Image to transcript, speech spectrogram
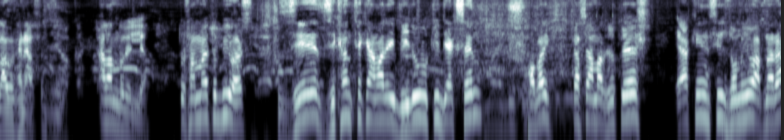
লাভ এখানে আছে। আলহামদুলিল্লাহ। তো সম্মানিত বিয়ার্স যে যেখান থেকে আমার এই ভিডিওটি দেখছেন, সবাই কাছে আমার রিকোয়েস্ট এক ইঞ্চি জমিও আপনারা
